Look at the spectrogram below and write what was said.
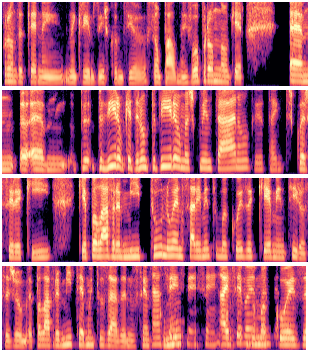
por onde até nem, nem queríamos ir, como dizia São Paulo, nem vou por onde não quero um, um, pediram, quer dizer, não pediram, mas comentaram, que eu tenho de esclarecer aqui, que a palavra mito não é necessariamente uma coisa que é mentira, ou seja, a palavra mito é muito usada no senso ah, comum, sim, sim, sim. Ah, como é bem, uma bem coisa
